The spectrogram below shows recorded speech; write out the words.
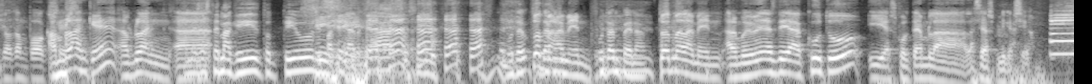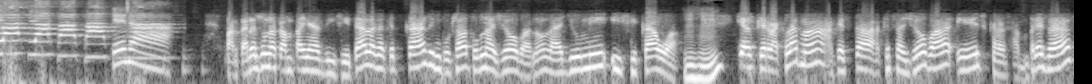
Jo tampoc En blanc, eh? En blanc. A més, Uh, estem aquí, tot tios, Sí, sí, sí. patriarcats, o sigui, fotem, tot malament. Fotem pena. Tot malament. El moviment es deia Kutu i escoltem la, la seva explicació. Era. Per tant, és una campanya digital, en aquest cas, impulsada per una jove, no? la Yumi Ishikawa. Uh -huh. I el que reclama aquesta, aquesta jove és que les empreses,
